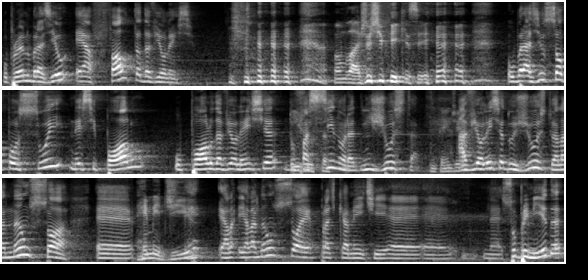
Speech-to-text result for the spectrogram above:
o problema no Brasil é a falta da violência. Vamos lá, justifique-se. o Brasil só possui nesse polo o polo da violência do injusta. facínora, injusta. Entendi. A violência do justo, ela não só é, remedia, ela, ela não só é praticamente é, é, né, suprimida,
